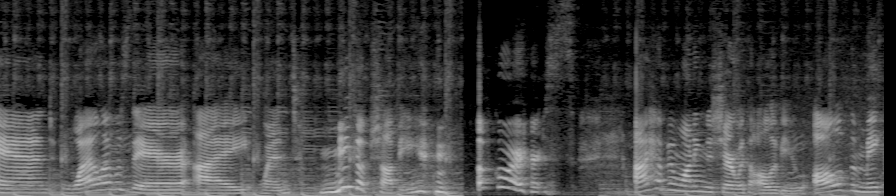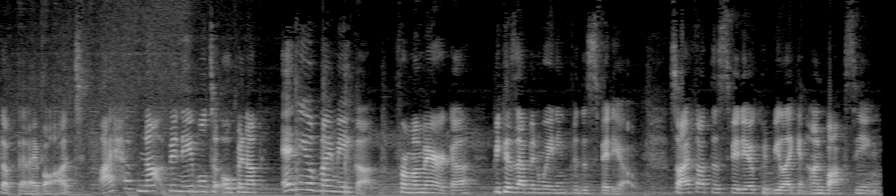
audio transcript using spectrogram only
And while I was there, I went makeup shopping, of course. I have been wanting to share with all of you all of the makeup that I bought. I have not been able to open up any of my makeup from America because I've been waiting for this video. So I thought this video could be like an unboxing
